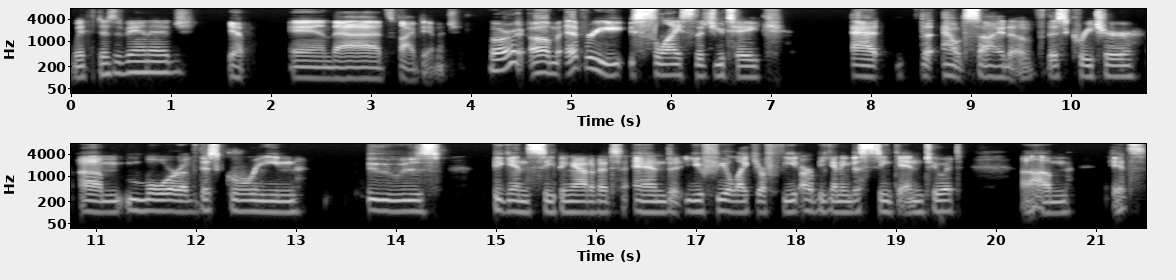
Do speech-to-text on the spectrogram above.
with disadvantage. Yep. And that's five damage. All right. Um, every slice that you take at the outside of this creature, um, more of this green ooze begins seeping out of it, and you feel like your feet are beginning to sink into it. Um, it's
